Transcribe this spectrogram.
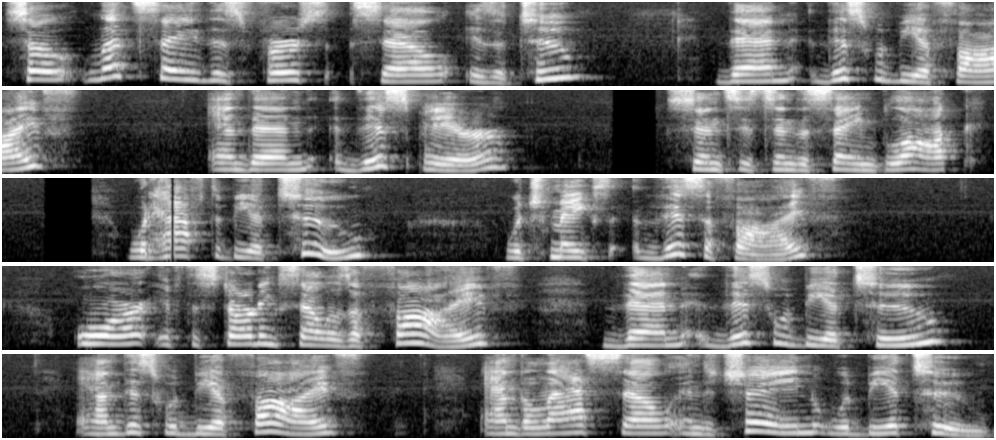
So let's say this first cell is a 2, then this would be a 5, and then this pair, since it's in the same block, would have to be a 2, which makes this a 5. Or if the starting cell is a 5, then this would be a 2, and this would be a 5, and the last cell in the chain would be a 2.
